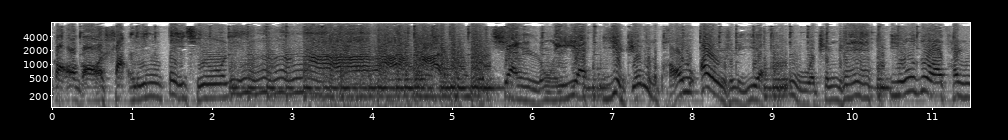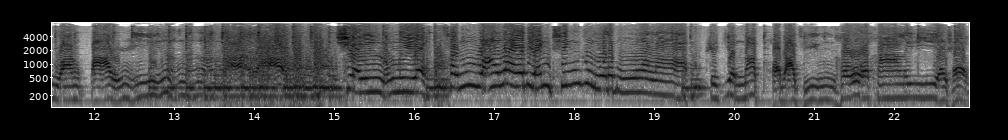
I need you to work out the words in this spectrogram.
高高山岭对丘陵啊！乾隆爷一直那个跑有二十里，雾沉沉有座村庄把人迎啊！乾隆爷村庄外边停住了步啦，只见那破扎井口喊了一声。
